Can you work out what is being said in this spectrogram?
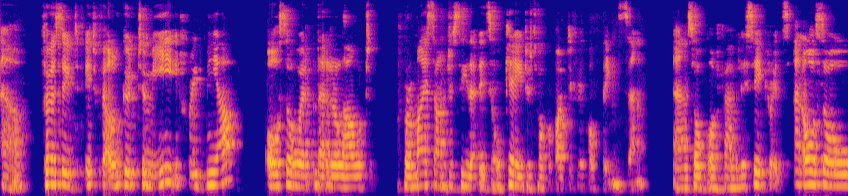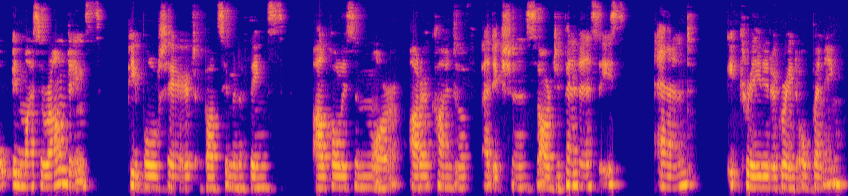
uh, first it, it felt good to me it freed me up also that allowed for my son to see that it's okay to talk about difficult things and, and so-called family secrets. And also in my surroundings, people shared about similar things, alcoholism or other kinds of addictions or dependencies. And it created a great opening.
